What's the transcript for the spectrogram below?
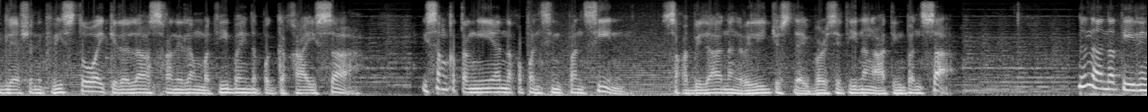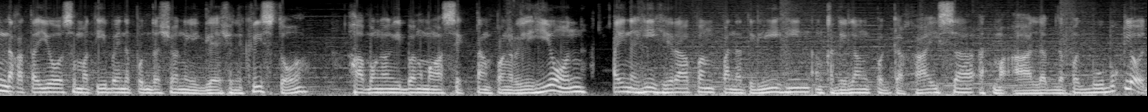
Iglesia ni Cristo ay kilala sa kanilang matibay na pagkakaisa, isang katangian na kapansin-pansin sa kabila ng religious diversity ng ating bansa. Nananatiling nakatayo sa matibay na pundasyon ng Iglesia ni Cristo habang ang ibang mga sektang pangrelihiyon ay nahihirapang panatilihin ang kanilang pagkakaisa at maalab na pagbubuklod.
